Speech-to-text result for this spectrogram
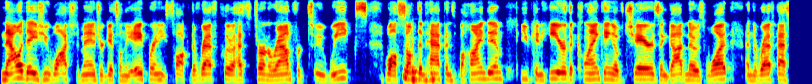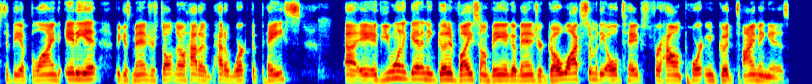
Nowadays, you watch the manager gets on the apron, he's talking, the ref clearly has to turn around for two weeks while something happens behind him. You can hear the clanking of chairs and God knows what, and the ref has to be a blind idiot because managers don't know how to how to work the pace. Uh, if you want to get any good advice on being a good manager, go watch some of the old tapes for how important good timing is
